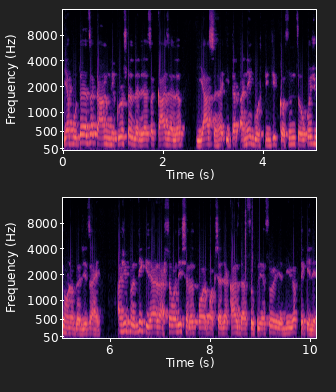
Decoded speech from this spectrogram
या पुतळ्याचं काम निकृष्ट दर्जाचं का झालं? यासह इतर अनेक गोष्टींची कसून चौकशी होणं गरजेचं आहे. अशी प्रतिक्रिया राष्ट्रवादी शरद पवार पक्षाच्या खासदार सुप्रिया सुळे यांनी व्यक्त केली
